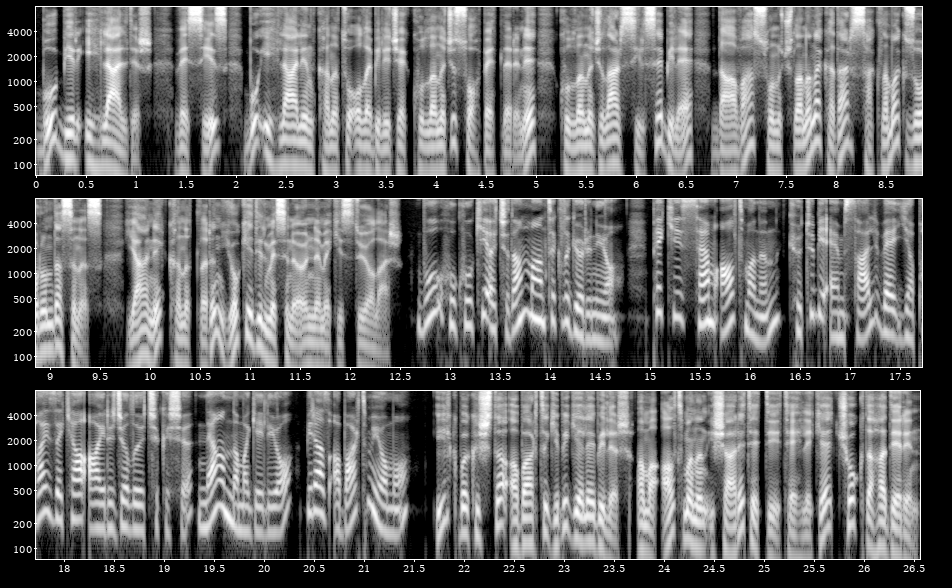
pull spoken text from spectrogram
Bu bir ihlaldir ve siz bu ihlalin kanıtı olabilecek kullanıcı sohbetlerini kullanıcılar silse bile dava sonuçlanana kadar saklamak zorundasınız. Yani kanıtların yok edilmesini önlemek istiyorlar. Bu hukuki açıdan mantıklı görünüyor. Peki Sam Altman'ın kötü bir emsal ve yapay zeka ayrıcalığı çıkışı ne anlama geliyor? Biraz abartmıyor mu? İlk bakışta abartı gibi gelebilir ama Altman'ın işaret ettiği tehlike çok daha derin.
